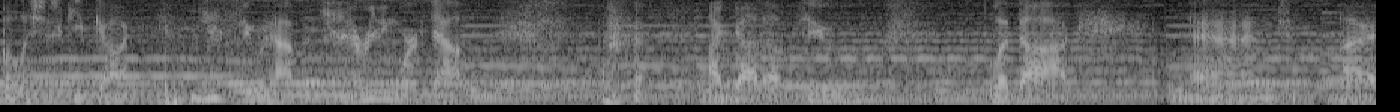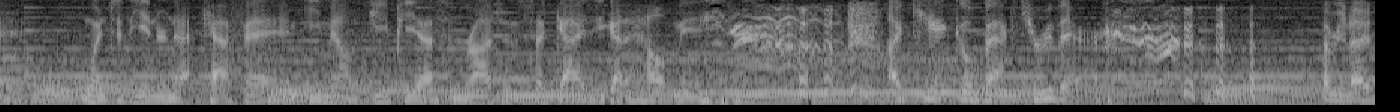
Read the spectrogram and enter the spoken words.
but let's just keep going. Let's see what happens. And everything worked out. I got up to Ladakh and I went to the internet cafe and emailed GPS and Rajan and said, guys, you got to help me. I can't go back through there. I mean, I'd,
